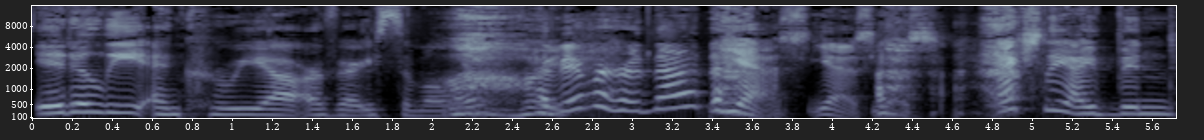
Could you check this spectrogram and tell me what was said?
Italy and Korea are very similar? Have you ever heard that? Yes, yes, yes. Actually, I've been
